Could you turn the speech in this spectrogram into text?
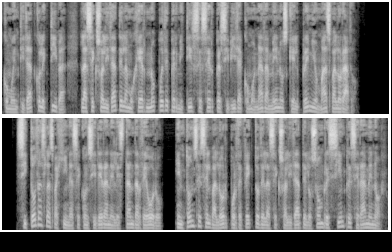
como entidad colectiva, la sexualidad de la mujer no puede permitirse ser percibida como nada menos que el premio más valorado. Si todas las vaginas se consideran el estándar de oro, entonces el valor por defecto de la sexualidad de los hombres siempre será menor.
